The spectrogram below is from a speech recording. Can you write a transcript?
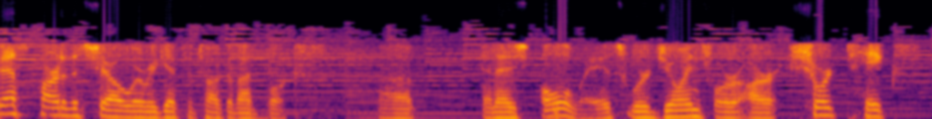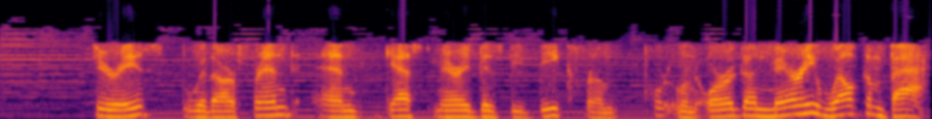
best part of the show where we get to talk about books. Uh, and as always, we're joined for our short takes series with our friend and guest Mary Bisbee Beek from Portland, Oregon. Mary, welcome back.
